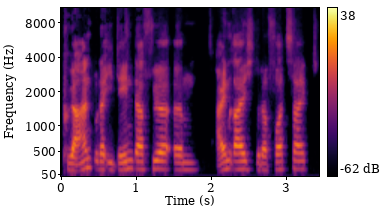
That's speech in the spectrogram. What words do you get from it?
plant oder Ideen dafür ähm, einreicht oder vorzeigt?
